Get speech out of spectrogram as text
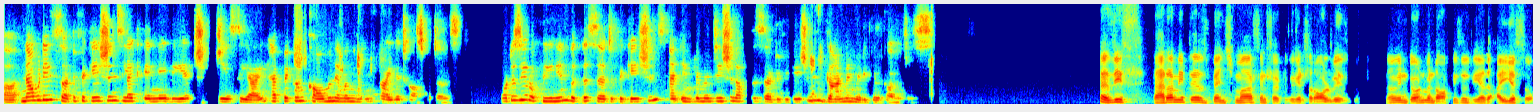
Uh, nowadays, certifications like NABH, JCI have become common among many private hospitals. What is your opinion with the certifications and implementation of the certification in government medical colleges? Uh, these parameters, benchmarks, and certificates are always good. Now, in government offices, we have the ISO.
